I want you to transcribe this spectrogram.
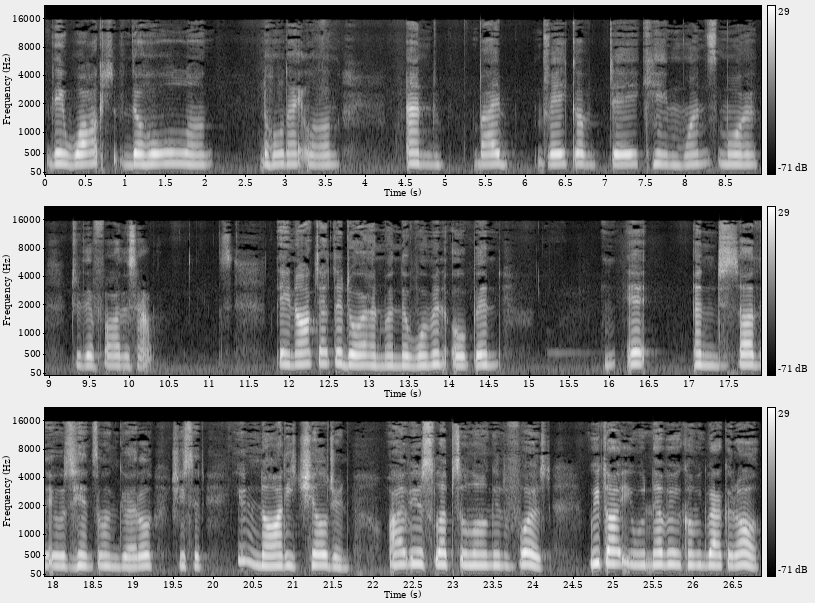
They walked the whole long, the whole night long, and by break of day came once more to their father's house. They knocked at the door, and when the woman opened it and saw that it was Hansel and Gretel, she said, You naughty children, why have you slept so long in the forest? We thought you were never coming back at all.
